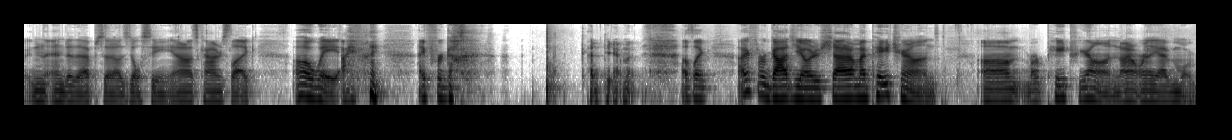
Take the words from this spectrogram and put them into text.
in the end of the episode, as you'll see, and I was kind of just like, oh wait, I, I forgot. God damn it! I was like, I forgot, you know, to shout out my Patreons. Um, or Patreon. I don't really have more.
